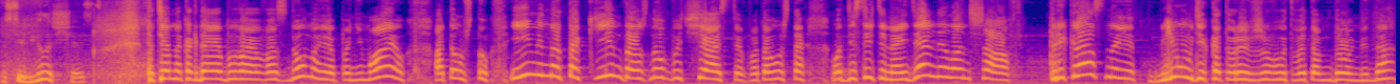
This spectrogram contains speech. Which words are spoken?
поселилось счастье. Татьяна, когда я бываю у вас дома, я понимаю о том, что именно таким должно быть счастье, потому что вот действительно идеальный ландшафт, прекрасные люди, которые живут в этом доме, да,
